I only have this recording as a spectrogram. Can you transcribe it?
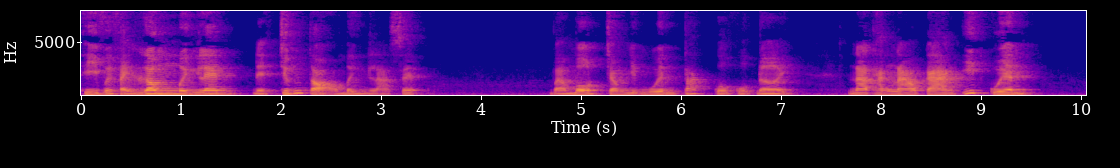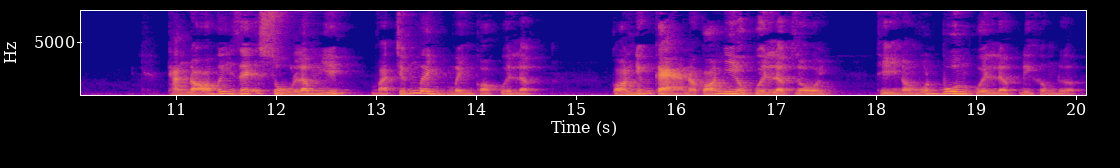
thì mới phải gồng mình lên để chứng tỏ mình là sếp và một trong những nguyên tắc của cuộc đời là thằng nào càng ít quyền, thằng đó mới dễ xù lông nhím và chứng minh mình có quyền lực. Còn những kẻ nó có nhiều quyền lực rồi thì nó muốn buông quyền lực đi không được.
